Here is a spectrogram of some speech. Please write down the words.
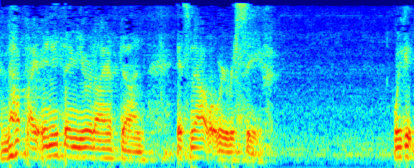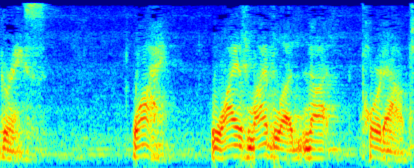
and not by anything you and I have done, it's not what we receive. We get grace. Why? Why is my blood not poured out?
